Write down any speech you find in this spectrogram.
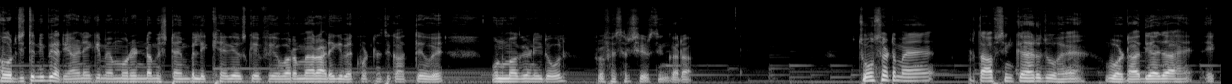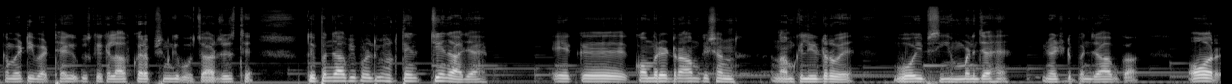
और जितनी भी हरियाणा के मेमोरेंडम इस टाइम पर लिखे गए उसके फेवर में अराड़े की बैकवर्डनेस दिखाते हुए, उनमें अग्रणी रोल प्रोफेसर शेर सिंह करा चौंसठ में प्रताप सिंह कहर जो है वो हटा दिया जाए एक कमेटी बैठे क्योंकि उसके खिलाफ करप्शन के बहुत चार्जेस थे। तो ये पंजाब की पॉलिटिक्स चेंज आ जाए एक कॉमरेड राम किशन नाम के लीडर हुए, वो ही सी बन जाए यूनाइटेड पंजाब का। और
